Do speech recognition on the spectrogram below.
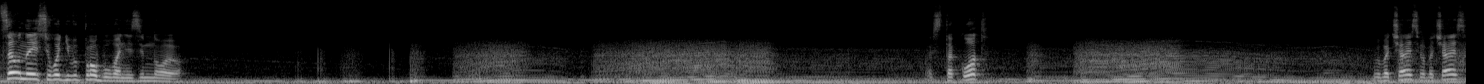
Це у неї сьогодні випробування зі мною. Так от. Вибачаюсь, вибачаюсь.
